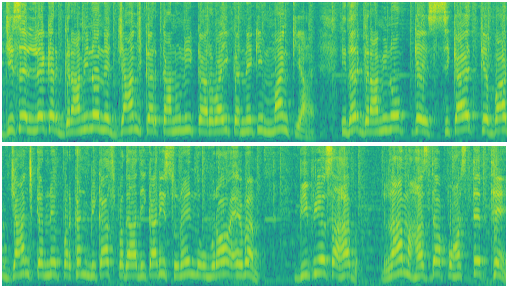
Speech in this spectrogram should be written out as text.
जिसे लेकर ग्रामीणों ने जाँच कर कानूनी कार्रवाई करने की मांग किया है। इधर ग्रामीणों के शिकायत के बाद जाँच करने प्रखंड विकास पदाधिकारी सुरेंद्र उमराव एवं बीपीओ साहब राम हसदा पहुँचते थे।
